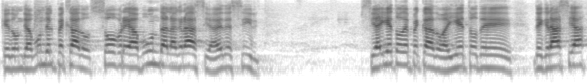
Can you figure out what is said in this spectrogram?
que donde abunda el pecado, sobreabunda la gracia. Es decir, si hay esto de pecado, hay esto de, de gracia,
